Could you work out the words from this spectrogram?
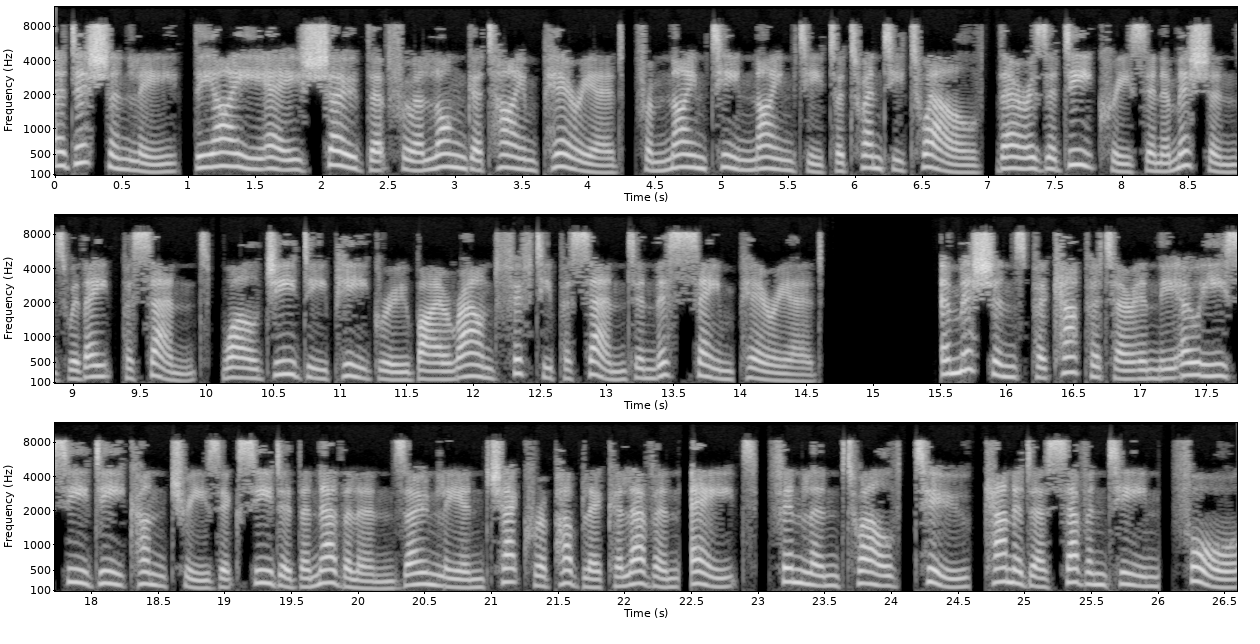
Additionally, the IEA showed that for a longer time period, from 1990 to 2012, there is a decrease in emissions with 8%, while GDP grew by around 50% in this same period. Emissions per capita in the OECD countries exceeded the Netherlands only in Czech Republic 11, 8, Finland 12, 2, Canada 17, 4,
